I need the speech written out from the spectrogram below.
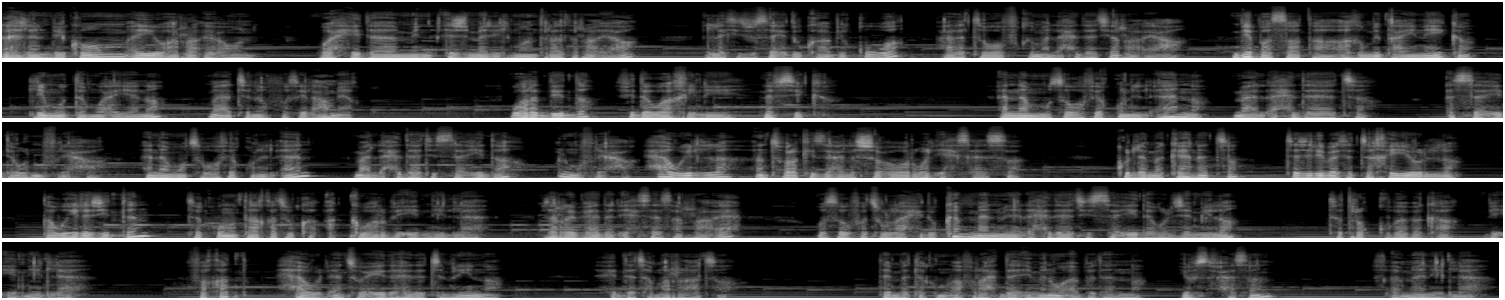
أهلا بكم أيها الرائعون. واحدة من أجمل المانترات الرائعة التي تساعدك بقوة على التوافق مع الأحداث الرائعة. ببساطة أغمض عينيك لمدة معينة مع التنفس العميق. وردد في دواخل نفسك أنا متوافق الآن مع الأحداث السعيدة والمفرحة. أنا متوافق الآن مع الأحداث السعيدة والمفرحة. حاول أن تركز على الشعور والإحساس. كلما كانت تجربة التخيل طويلة جدا تكون طاقتك أكبر بإذن الله. جرب هذا الإحساس الرائع وسوف تلاحظ كما من الأحداث السعيدة والجميلة تطرق بابك بإذن الله. فقط حاول أن تعيد هذا التمرين عدة مرات. تمت لكم الأفراح دائما وأبدا. يوسف حسن في أمان الله.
